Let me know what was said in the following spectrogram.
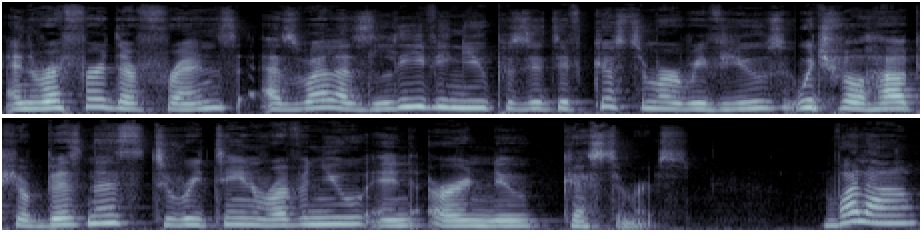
and refer their friends, as well as leaving you positive customer reviews, which will help your business to retain revenue and earn new customers. Voila!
